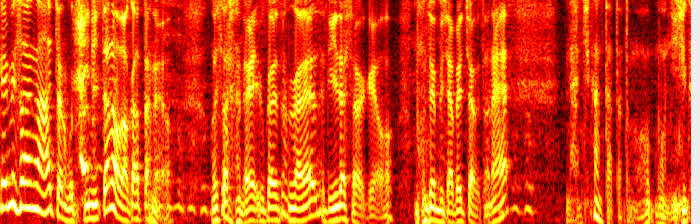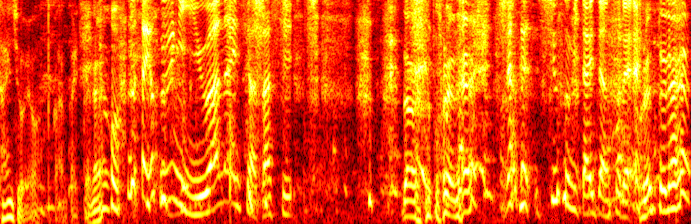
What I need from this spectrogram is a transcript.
明美さんがあっちゃんのこと気に入ったのは分かったのよ。そしたらねゆかりさんがねそうやって言い出したわけよ。もう全部喋っちゃうとね。何時間経ったと思う？もう2時間以上よとかなんか言ってね。そんなふうに言わないし私。だからこれね。なんか主婦みたいじゃんそれ。これってね。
